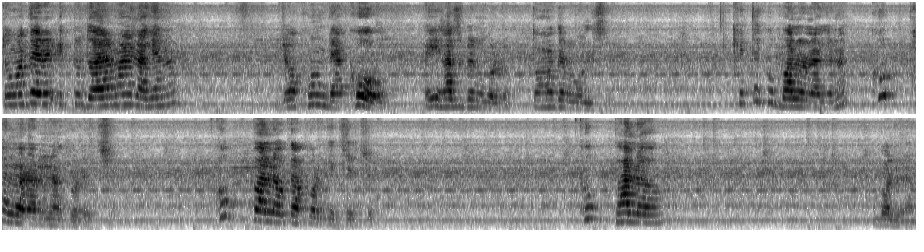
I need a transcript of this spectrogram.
তোমাদের একটু দয়াময় লাগে না? যখন দেখো, এই হাজব্যান্ডগুলো তোমাদের বলছি, খেতে খুব ভালো লাগে না? খুব ভালো রান্না করেছ। খুব ভালো কাপড় কেচেছো। খুব ভালো। বললাম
